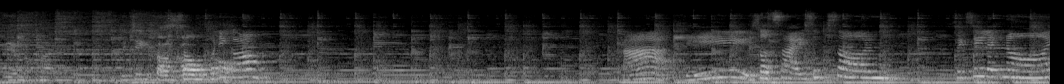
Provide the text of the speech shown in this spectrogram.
เตรียมกับไป จริงๆตอนเขา ส่งมาที่กล้อง ดีสดใสซุกซนเซ็กซี่เล็กน้อย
